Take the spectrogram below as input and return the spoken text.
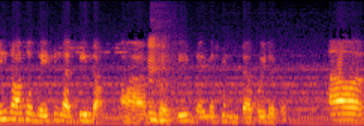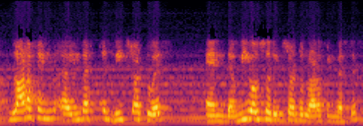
in process of raising our seed round so seed investment போயிட்டு இருக்கு lot of investors reach out to us and we also reach out to lot of investors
